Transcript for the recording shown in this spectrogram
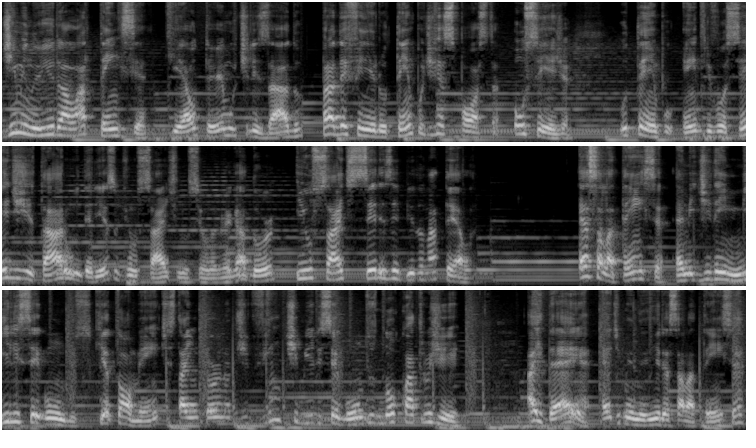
diminuir a latência, que é o termo utilizado para definir o tempo de resposta, ou seja, o tempo entre você digitar o endereço de um site no seu navegador e o site ser exibido na tela. Essa latência é medida em milissegundos, que atualmente está em torno de 20 milissegundos no 4G. A ideia é diminuir essa latência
